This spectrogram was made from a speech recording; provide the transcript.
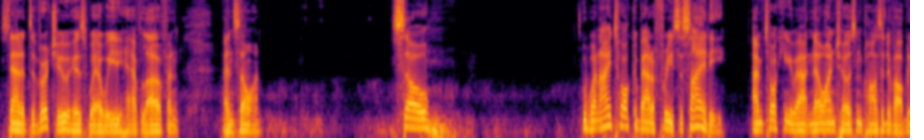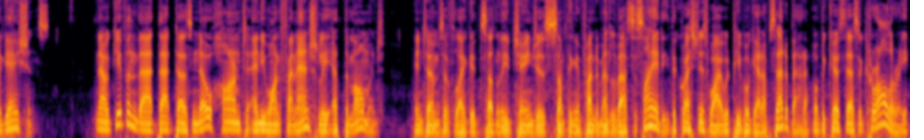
standards of virtue is where we have love and and so on. So when I talk about a free society, I'm talking about no unchosen positive obligations. Now, given that that does no harm to anyone financially at the moment, in terms of like it suddenly changes something fundamental about society, the question is why would people get upset about it? Well, because there's a corollary,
